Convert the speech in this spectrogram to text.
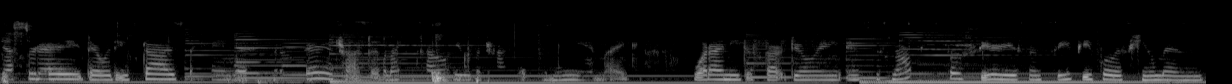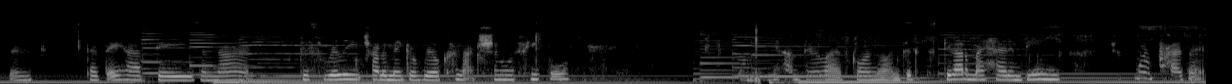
yesterday there were these guys that came in very attractive, and I can tell he was attracted to me, and like, what I need to start doing is just not be so serious and see people as humans and that they have days and not just really try to make a real connection with people. They have their lives going on. Just get out of my head and being just more present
